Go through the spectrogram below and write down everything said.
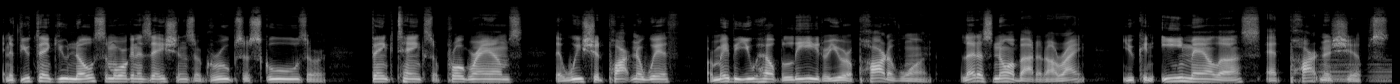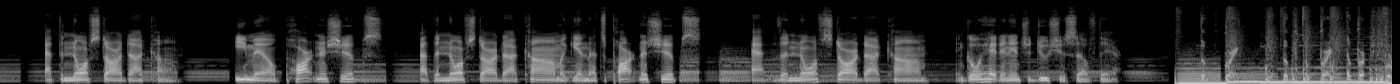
And if you think you know some organizations or groups or schools or think tanks or programs that we should partner with, or maybe you help lead or you're a part of one, let us know about it, all right? You can email us at partnerships at thenorthstar.com. Email partnerships at thenorthstar.com. Again, that's partnerships at thenorthstar.com. And go ahead and introduce yourself there. The break, the, the break, the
